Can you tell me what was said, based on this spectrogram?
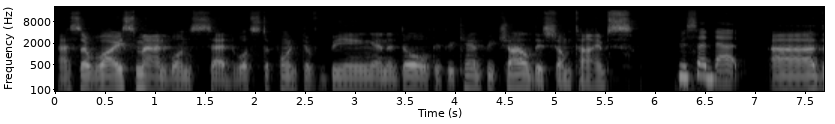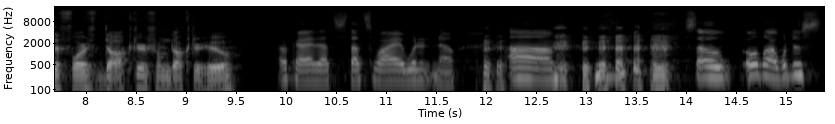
as a wise man once said, "What's the point of being an adult if you can't be childish sometimes?" Who said that? Uh, the fourth Doctor from Doctor Who. Okay, that's that's why I wouldn't know. Um, so, Ola, what has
